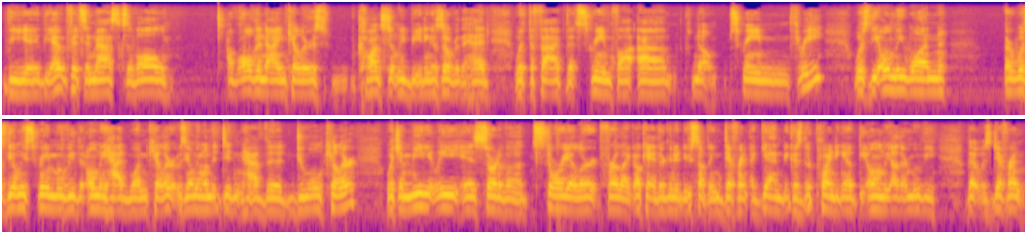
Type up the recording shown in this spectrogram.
the, uh, the outfits and masks of all of all the nine killers constantly beating us over the head with the fact that Scream uh, no Scream three was the only one or was the only Scream movie that only had one killer. It was the only one that didn't have the dual killer, which immediately is sort of a story alert for like, okay, they're going to do something different again because they're pointing out the only other movie that was different.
